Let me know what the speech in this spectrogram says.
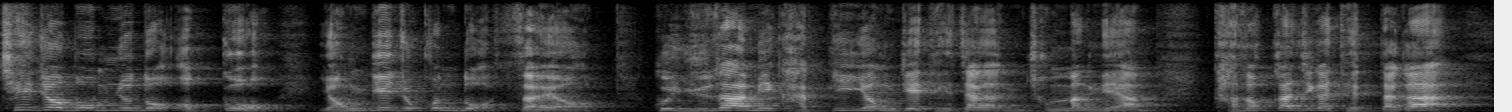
최저보험료도 없고 연계 조건도 없어요. 그 유사암이 갑기경제 대장 전망내암 다섯 가지가 됐다가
